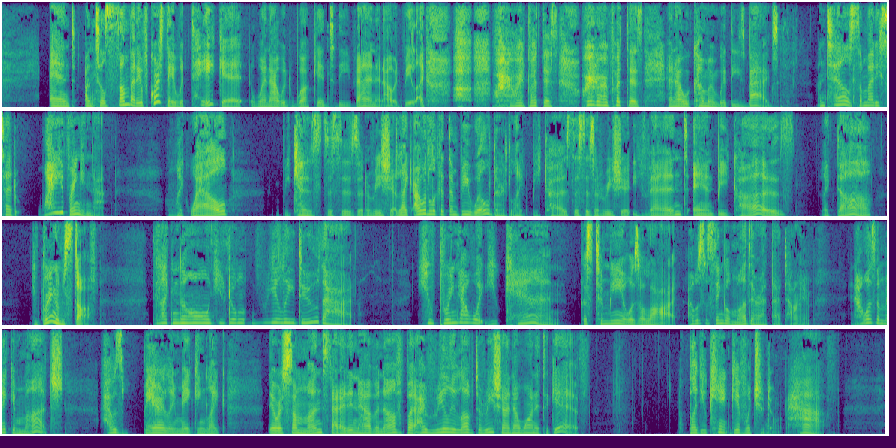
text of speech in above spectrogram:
And until somebody, of course, they would take it when I would walk into the event and I would be like, where do I put this? Where do I put this? And I would come in with these bags until somebody said, why are you bringing that? I'm like, well, because this is an Orisha. Like I would look at them bewildered, like because this is a Orisha event and because, like, duh. You bring them stuff. They're like, no, you don't really do that. You bring out what you can. Because to me, it was a lot. I was a single mother at that time and I wasn't making much. I was barely making like, there were some months that I didn't have enough, but I really loved Orisha and I wanted to give. But you can't give what you don't have.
